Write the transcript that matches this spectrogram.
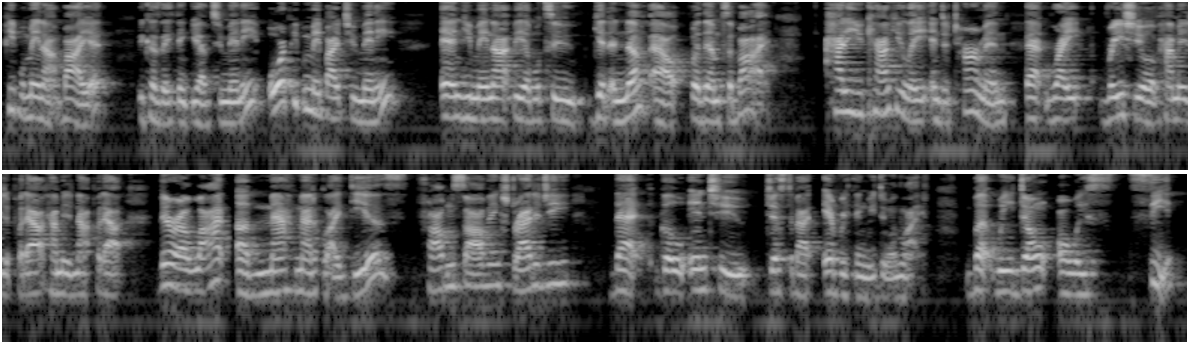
people may not buy it because they think you have too many, or people may buy too many and you may not be able to get enough out for them to buy. How do you calculate and determine that right ratio of how many to put out, how many to not put out? There are a lot of mathematical ideas, problem solving, strategy that go into just about everything we do in life, but we don't always see it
